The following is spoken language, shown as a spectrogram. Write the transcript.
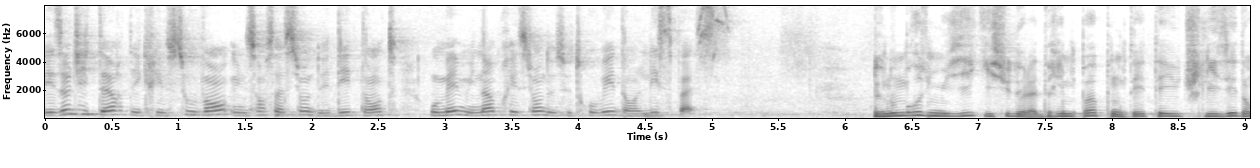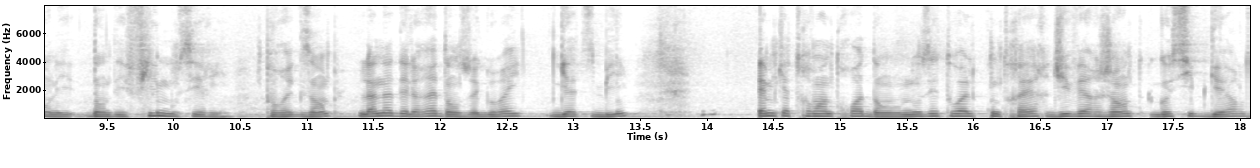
Les auditeurs décrivent souvent une sensation de détente ou même une impression de se trouver dans l'espace. De nombreuses musiques issues de la Dream Pop ont été utilisées dans, les, dans des films ou séries. Pour exemple, Lana Del Rey dans The Great Gatsby, M83 dans Nos étoiles contraires, Divergente, Gossip Girls,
